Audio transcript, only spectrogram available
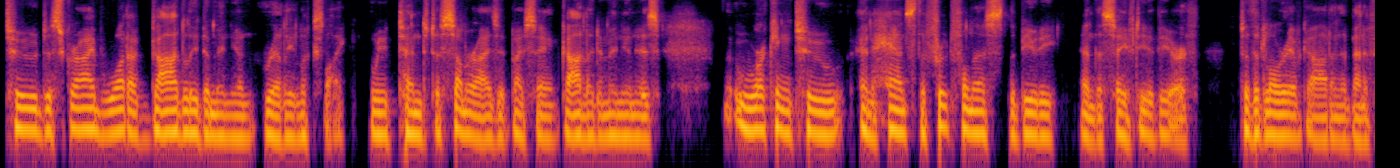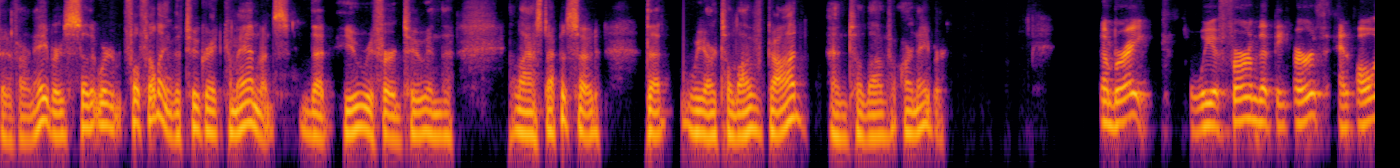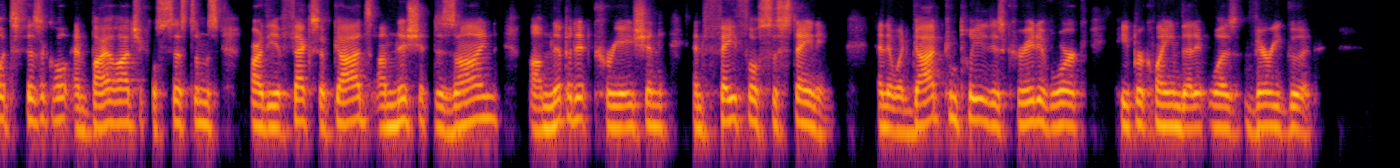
to describe what a godly dominion really looks like. We tend to summarize it by saying godly dominion is working to enhance the fruitfulness, the beauty, and the safety of the earth to the glory of God and the benefit of our neighbors, so that we're fulfilling the two great commandments that you referred to in the last episode that we are to love God and to love our neighbor. Number eight, we affirm that the earth and all its physical and biological systems are the effects of God's omniscient design, omnipotent creation, and faithful sustaining. And that when God completed his creative work, he proclaimed that it was very good.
